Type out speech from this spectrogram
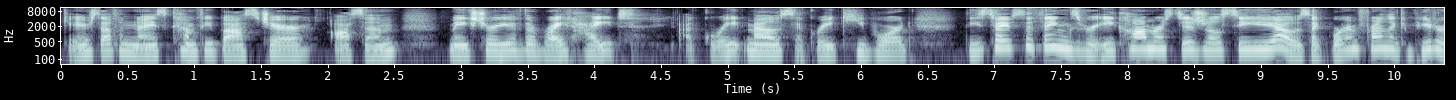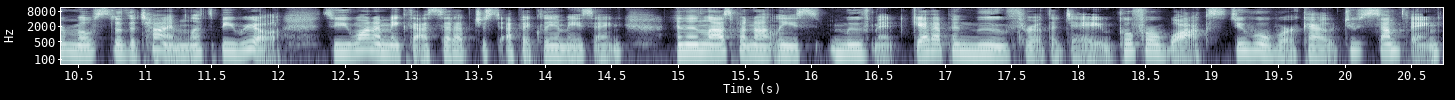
Get yourself a nice, comfy boss chair. Awesome. Make sure you have the right height a great mouse, a great keyboard. These types of things for e-commerce digital CEOs, like we're in front of the computer most of the time. Let's be real. So you want to make that setup just epically amazing. And then last but not least, movement. Get up and move throughout the day. Go for walks, do a workout, do something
